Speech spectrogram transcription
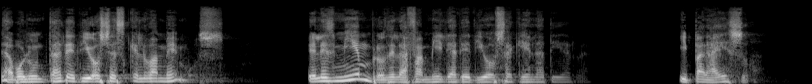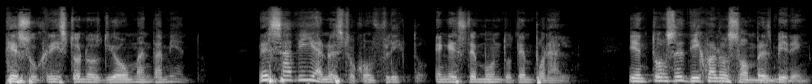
La voluntad de Dios es que lo amemos. Él es miembro de la familia de Dios aquí en la tierra. Y para eso Jesucristo nos dio un mandamiento. Él sabía nuestro conflicto en este mundo temporal. Y entonces dijo a los hombres, miren,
